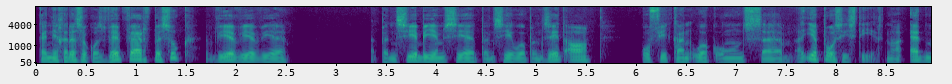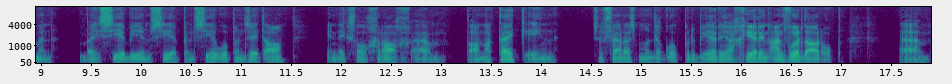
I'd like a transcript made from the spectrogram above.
kan jy gerus ook ons webwerf besoek www.cbmc.co.za of jy kan ook ons 'n uh, e-pos stuur na admin@cbmc.co.za en ek sal graag um, daarna kyk en sover as moontlik ook probeer reageer en antwoord daarop. Ehm um,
